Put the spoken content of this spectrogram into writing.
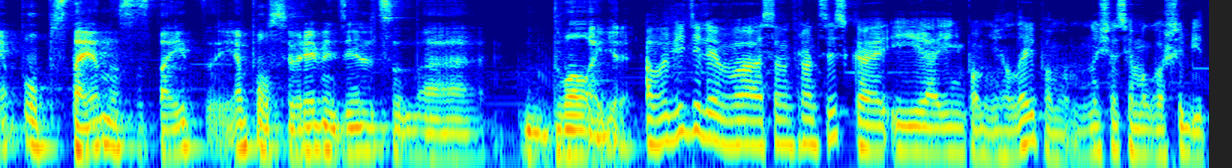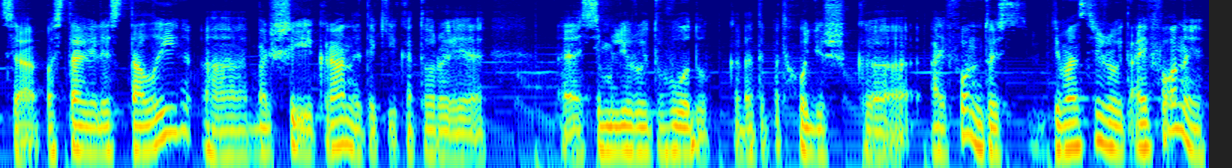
Apple постоянно состоит, Apple все время делится на два лагеря. А вы видели в Сан-Франциско, и я не помню, Лей, по-моему, но сейчас я могу ошибиться, поставили столы, а, большие экраны такие, которые э, симулируют воду, когда ты подходишь к iPhone, то есть демонстрируют айфоны,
